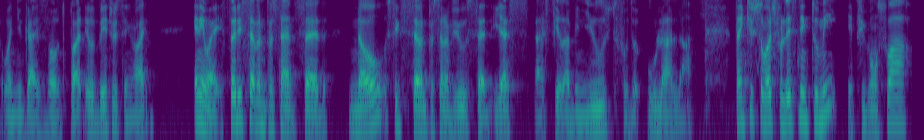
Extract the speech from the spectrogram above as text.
when you guys vote, but it would be interesting, right? Anyway, 37% said no, 67% of you said yes, I feel I've been used for the ooh la la. Thank you so much for listening to me, et puis bonsoir.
